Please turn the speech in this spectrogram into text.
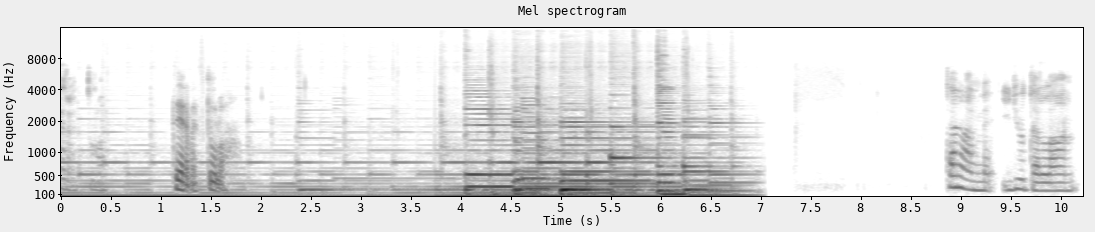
Tervetuloa. Tervetuloa. Tänään me jutellaan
